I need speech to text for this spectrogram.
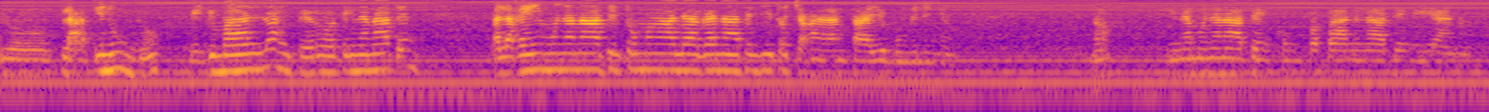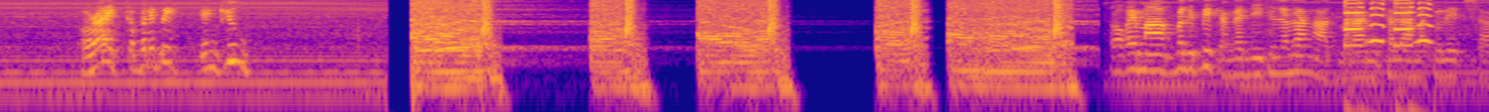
Yung platinum, no? Medyo mahal lang. Pero tingnan natin. Palakihin muna natin itong mga alaga natin dito. Tsaka na lang tayo bumili nyo. No? Tingnan muna natin kung paano natin i-ano. Alright, kapalipik. Thank you. Okay mga kapalipik, hanggang dito na lang at maraming salamat ulit sa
